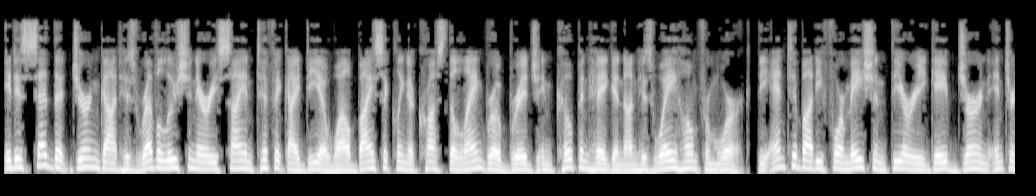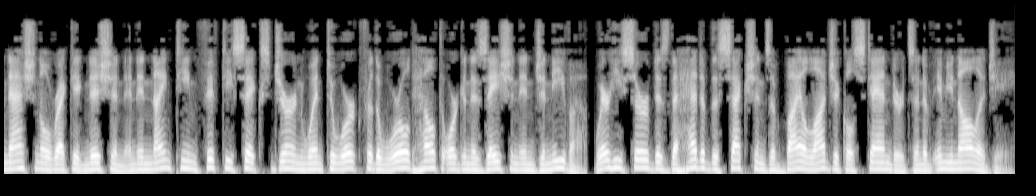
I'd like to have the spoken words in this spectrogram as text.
It is said that Jerne got his revolutionary scientific idea while bicycling across the Langbro Bridge in Copenhagen on his way home from work. The antibody formation theory gave Jerne international recognition, and in 1956 Jerne went to work for the World Health Organization in Geneva, where he served as the head of the sections of biological standards and of immunology.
